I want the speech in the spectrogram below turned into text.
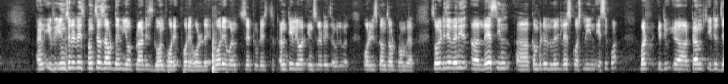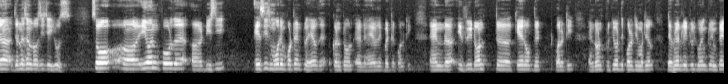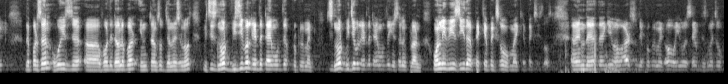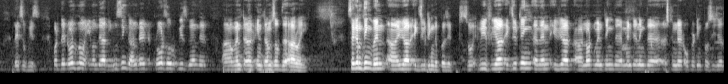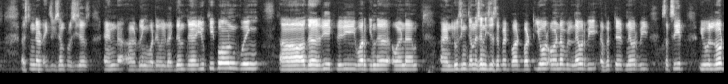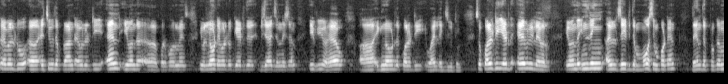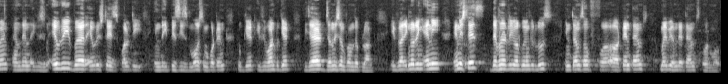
and if insulator is punctures out, then your plant is gone for a, for a whole day, or a one, say two days, until your insulator is available, or it comes out from where. So it is a very uh, less in, uh, comparatively very less costly in AC part, but it uh, terms, it is gen- generation loss is a use. So uh, even for the uh, DC, AC is more important to have the control and have the better quality. And uh, if we don't uh, care of that quality and don't procure the quality material, definitely it will going to impact the person who is uh, uh, for the developer in terms of generation loss, which is not visible at the time of the procurement. It's not visible at the time of the installing plant. Only we see the pe- capex. Oh, my capex is lost, and they, they give awards to the procurement. Oh, you have saved this much of lakhs of rupees, but they don't know even they are losing hundred crores of rupees when they uh, went uh, in terms of the ROI. Second thing, when uh, you are executing the project. So if you are executing and then if you are uh, not maintaining the, maintaining the standard operating procedures, uh, standard execution procedures and uh, doing whatever you like, then uh, you keep on going uh, the re- rework in the O&M and losing generation is a separate part, but your O&M will never be affected, never be succeed. You will not able to uh, achieve the plant ability and even the uh, performance. You will not able to get the desired generation if you have uh, ignored the quality while executing. So quality at every level, even the engineering, I will say it is the most important. Then the procurement and then execution. Everywhere, every stage, quality in the EPC is most important to get if you want to get desired generation from the plant. If you are ignoring any any stage, definitely you are going to lose in terms of uh, uh, 10 times, maybe 100 times or more.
